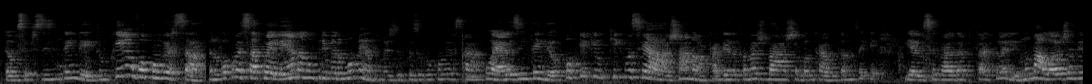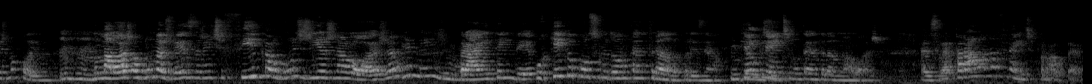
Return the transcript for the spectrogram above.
Então você precisa entender. Então quem eu vou conversar? Eu não vou conversar com a Helena num primeiro momento, mas depois eu vou conversar com elas e entender o porquê que, o que, que você acha. Não, a cadeira tá mais baixa, a bancada tá não sei o quê. E aí você vai adaptar aquilo ali. Numa loja é a mesma coisa. Uhum. Numa loja, algumas vezes a gente fica alguns dias na loja É mesmo. Pra entender por que, que o consumidor não tá entrando, por exemplo. Por que o cliente não tá entrando na loja? Aí você vai parar lá na frente e falar, pera,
